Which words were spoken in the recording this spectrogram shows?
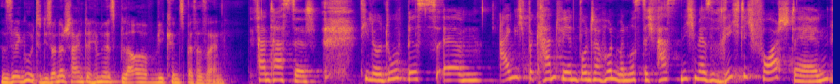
Sehr gut. Die Sonne scheint, der Himmel ist blau. Wie könnte es besser sein? Fantastisch. Tilo, du bist ähm, eigentlich bekannt wie ein bunter Hund. Man muss dich fast nicht mehr so richtig vorstellen.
